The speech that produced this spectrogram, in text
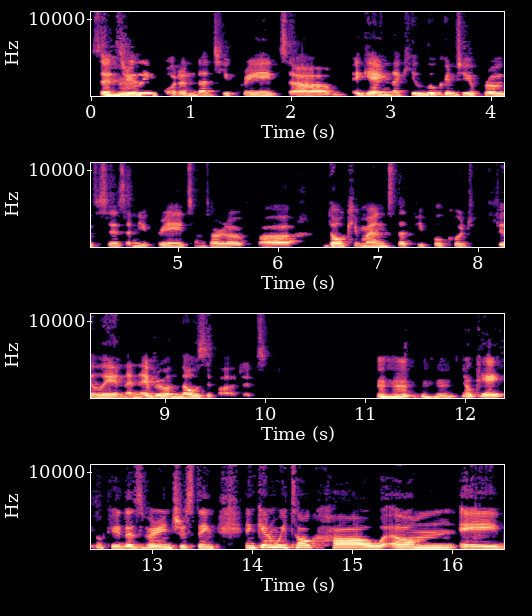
So mm-hmm. it's really important that you create, um, again, like you look into your processes and you create some sort of uh, document that people could fill in and everyone knows about it. Mm-hmm, mm-hmm. Okay, okay, that's very interesting. And can we talk how um, a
